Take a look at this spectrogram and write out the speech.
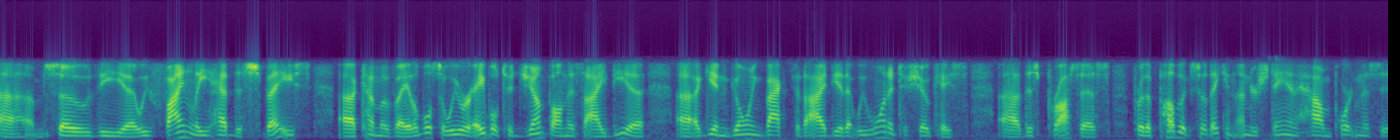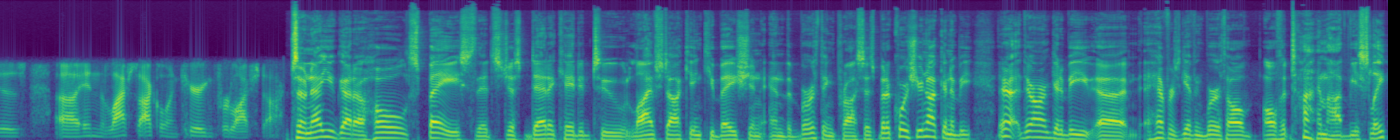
Um, so the uh, we finally had the space uh, come available, so we were able to jump on this idea. Uh, again, going back to the idea that we wanted to showcase uh, this process for the public so they can understand how important this is uh, in the life cycle and caring for livestock. So now you've got a whole space that's just dedicated to livestock incubation and the birthing process. But of course, you're not going to be there. There aren't going to be uh, heifers giving birth all all the time, obviously.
